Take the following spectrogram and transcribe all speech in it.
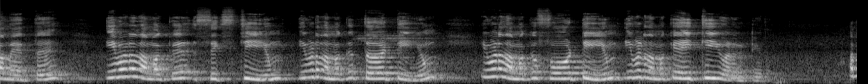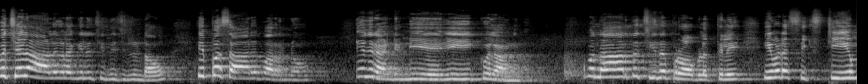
സമയത്ത് ഇവിടെ നമുക്ക് സിക്സ്റ്റിയും ഇവിടെ നമുക്ക് തേർട്ടിയും ഇവിടെ നമുക്ക് ഫോർട്ടിയും ഇവിടെ നമുക്ക് എയ്റ്റിയും ആണ് കിട്ടിയത്. അപ്പോൾ ചില ആളുകളെങ്കിലും ചിന്തിച്ചിട്ടുണ്ടാവും ഇപ്പോൾ സാറ് പറഞ്ഞു ഇത് രണ്ടിന്റെ ഏരിയ ഈക്വൽ ആണെന്ന് അപ്പോൾ നേരത്തെ ചെയ്ത പ്രോബ്ലത്തിൽ ഇവിടെ സിക്സ്റ്റിയും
